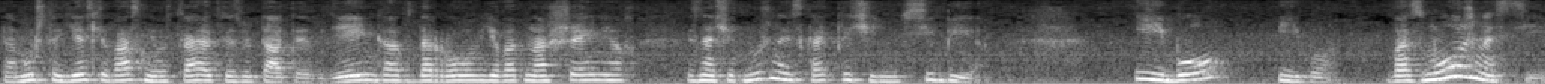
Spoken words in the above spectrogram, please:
потому что если вас не устраивают результаты в деньгах, в здоровье, в отношениях, значит, нужно искать причину в себе. Ибо, ибо возможностей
